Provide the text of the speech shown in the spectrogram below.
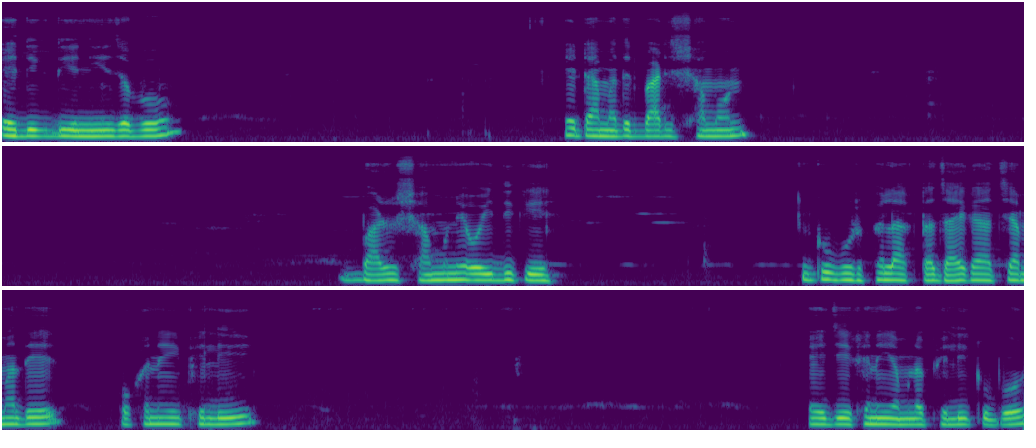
এই দিক দিয়ে নিয়ে যাব। এটা আমাদের বাড়ির সামন। বাড়ির সামনে ওই দিকে গোবর ফেলা একটা জায়গা আছে আমাদের, ওখানেই ফেলি। এই যে এখানেই আমরা ফেলি গোবর।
